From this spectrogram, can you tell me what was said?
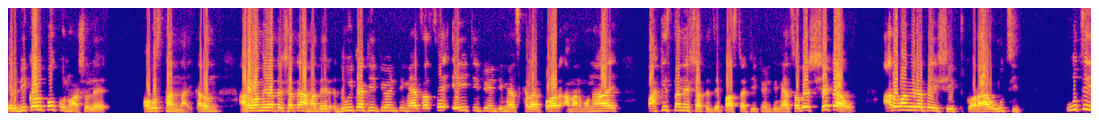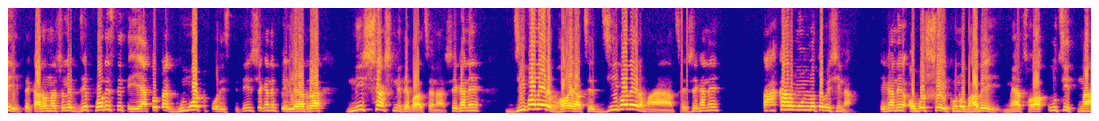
এর বিকল্প কোনো আসলে অবস্থান নাই। কারণ আরব আমিরাতের সাথে আমাদের দুইটা টি টোয়েন্টি ম্যাচ আছে। এই টি টোয়েন্টি ম্যাচ খেলার পর আমার মনে হয় পাকিস্তানের সাথে যে পাঁচটা টি টোয়েন্টি ম্যাচ হবে, সেটাও আরব আমিরাতেই শিফট করা উচিত। উচিত, কারণ আসলে যে পরিস্থিতি, এতটা গুমট পরিস্থিতি, সেখানে প্লেয়াররা নিঃশ্বাস নিতে পারছে না। সেখানে জীবনের ভয় আছে, জীবনের মায়া আছে, সেখানে টাকার মূল্য তো বেশি না। এখানে অবশ্যই কোনোভাবেই ম্যাচ হওয়া উচিত না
